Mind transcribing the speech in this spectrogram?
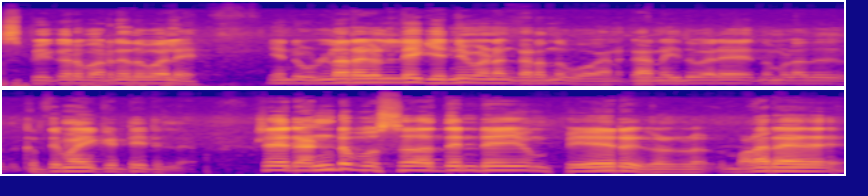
സ്പീക്കർ പറഞ്ഞതുപോലെ എന്റെ ഉള്ളറകളിലേക്ക് ഇനി വേണം കടന്നു പോകാൻ കാരണം ഇതുവരെ നമ്മളത് കൃത്യമായി കിട്ടിയിട്ടില്ല. പക്ഷേ രണ്ട് പുസ്തകത്തിന്റെയും പേരുകൾ വളരെ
